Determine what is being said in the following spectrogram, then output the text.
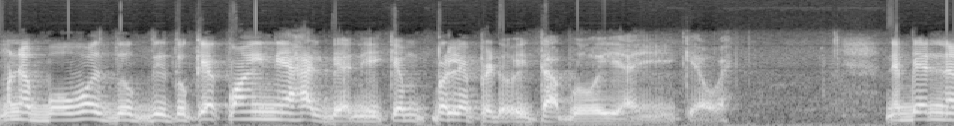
મને બહુ જ દુઃખ દીધું કે કોઈ નહીં હાલ બેન એ કે ભલે પેડો એ તાબડો હોય અહીં કહેવાય. ને બેનને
